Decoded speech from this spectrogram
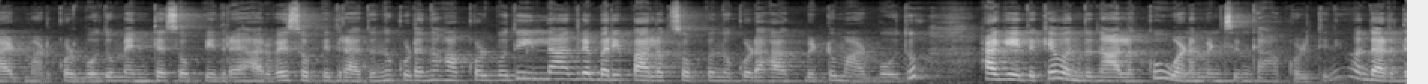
ಆ್ಯಡ್ ಮಾಡ್ಕೊಳ್ಬೋದು. ಮೆಂತ್ಯ ಸೊಪ್ಪಿದ್ರೆ ಅರವೆ ಸೊಪ್ಪಿದ್ರೆ ಅದನ್ನು ಕೂಡ ಹಾಕ್ಕೊಳ್ಬೋದು. ಇಲ್ಲ ಅಂದರೆ ಬರೀ ಪಾಲಕ್ ಸೊಪ್ಪನ್ನು ಕೂಡ ಹಾಕಿಬಿಟ್ಟು ಮಾಡ್ಬೋದು. ಹಾಗೆ ಇದಕ್ಕೆ ಒಂದು ನಾಲ್ಕು ಒಣಮೆಣಸಿನ್ಕಾಯಿ ಹಾಕ್ಕೊಳ್ತೀನಿ. ಒಂದು ಅರ್ಧ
